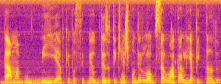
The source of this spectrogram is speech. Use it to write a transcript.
dá uma agonia, porque você, meu Deus, eu tenho que responder logo, o celular está ali apitando.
